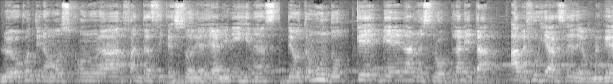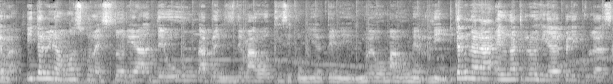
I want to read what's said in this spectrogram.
Luego continuamos con una fantástica historia de alienígenas de otro mundo que vienen a nuestro planeta a refugiarse de una guerra. Y terminamos con la historia de un aprendiz de mago que se convierte en el nuevo mago Merlín. Y terminará en una trilogía de películas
